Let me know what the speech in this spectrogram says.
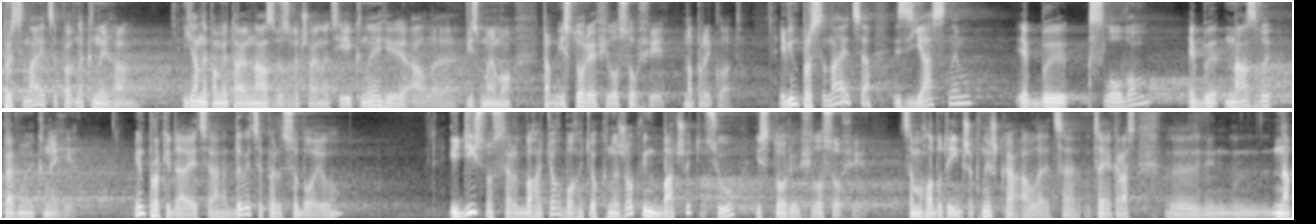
присинається певна книга. Я не пам'ятаю назви, звичайно, цієї книги, але візьмемо там історія філософії, наприклад. І він присинається з ясним якби, словом, якби назви певної книги. Він прокидається, дивиться перед собою, і дійсно серед багатьох багатьох книжок він бачить цю історію філософії. Це могла бути інша книжка, але це, це якраз е, на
